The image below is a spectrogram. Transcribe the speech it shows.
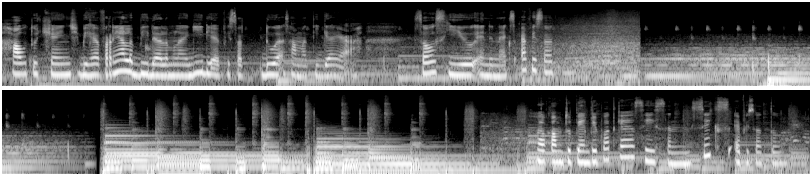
how to change behaviornya lebih dalam lagi di episode 2 sama 3 ya. So see you in the next episode. Welcome to PNP Podcast Season 6 Episode 2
